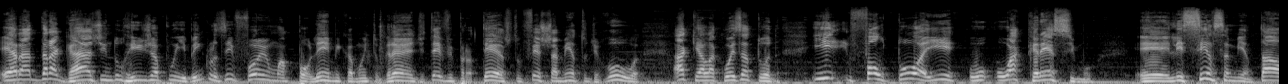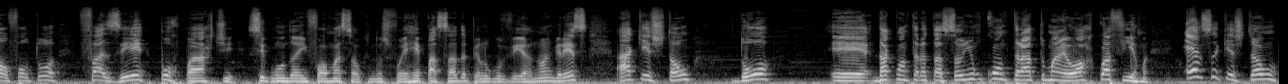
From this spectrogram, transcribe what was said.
era a dragagem do Rio Japuíba. Inclusive foi uma polêmica muito grande, teve protesto, fechamento de rua, aquela coisa toda. E faltou aí o, o acréscimo é, licença ambiental, faltou fazer por parte, segundo a informação que nos foi repassada pelo governo angrense, a questão do é, da contratação e um contrato maior com a firma. Essa questão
